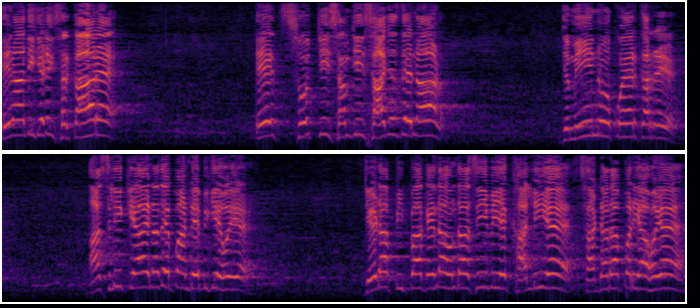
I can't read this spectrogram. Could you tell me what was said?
ਇਹਨਾਂ ਦੀ ਜਿਹੜੀ ਸਰਕਾਰ ਹੈ, ਇਹ ਸੋਚੀ ਸਮਝੀ ਸਾਜ਼ਿਸ਼ ਦੇ ਨਾਲ ਜ਼ਮੀਨ ਨੂੰ ਅਕਵਾਇਰ ਕਰ ਰਹੇ ਹੈ। ਅਸਲੀ ਕਿਆ ਇਹਨਾਂ ਦੇ ਭਾਂਡੇ ਵਿਗੇ ਹੋਏ ਐ ਜਿਹੜਾ ਪੀਪਾ ਕਹਿੰਦਾ ਹੁੰਦਾ ਸੀ ਵੀ ਇਹ ਖਾਲੀ ਹੈ, ਸਾਡਾ ਦਾ ਭਰਿਆ ਹੋਇਆ ਹੈ।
